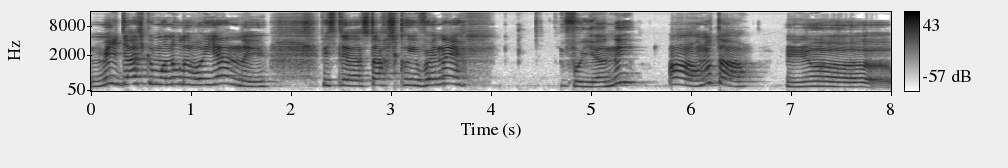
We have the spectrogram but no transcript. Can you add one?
мій дядько минулий воєнний після Старської війни. Воєнний? А, ну так. Я.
